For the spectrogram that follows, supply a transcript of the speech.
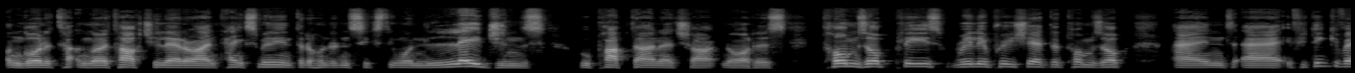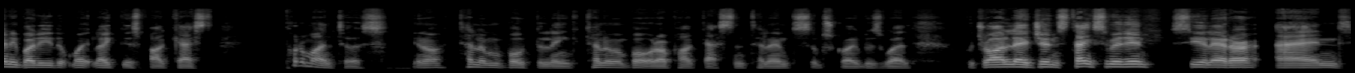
I'm going to t- I'm going to talk to you later on. Thanks a million to the 161 legends who popped on at short notice. Thumbs up, please. Really appreciate the thumbs up. And uh, if you think of anybody that might like this podcast, put them on to us. You know, tell them about the link, tell them about our podcast, and tell them to subscribe as well. But you're all legends. Thanks a million. See you later. And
